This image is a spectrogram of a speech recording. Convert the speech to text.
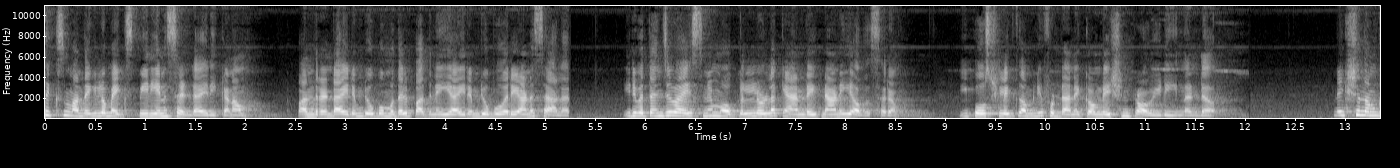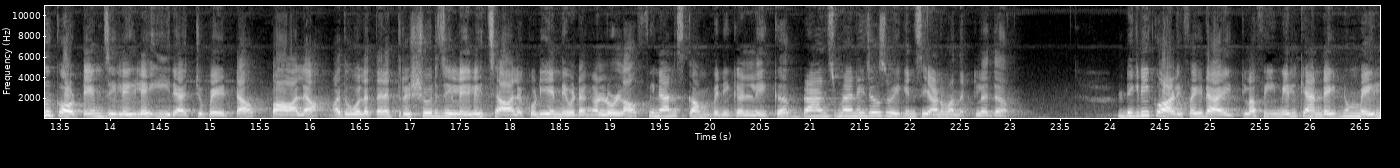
സിക്സ് മന്തെങ്കിലും എക്സ്പീരിയൻസ് ഉണ്ടായിരിക്കണം. പന്ത്രണ്ടായിരം രൂപ മുതൽ പതിനയ്യായിരം രൂപ വരെയാണ് സാലറി ഇരുപത്തഞ്ച് വയസ്സിന് മുകളിലുള്ള കാൻഡിഡേറ്റിനാണ് ഈ അവസരം. ഈ പോസ്റ്റിലേക്ക് company food and accommodation provide ചെയ്യുന്നുണ്ട്. നെക്സ്റ്റ് നമുക്ക് കോട്ടയം ജില്ലയിലെ ഈരാറ്റുപേട്ട പാല അതുപോലെ തന്നെ തൃശ്ശൂർ ജില്ലയിലെ ചാലക്കുടി എന്നിവിടങ്ങളിലുള്ള ഫിനാൻസ് കമ്പനികളിലേക്ക് ബ്രാഞ്ച് മാനേജേഴ്സ് വേക്കൻസിയാണ് വന്നിട്ടുള്ളത്. ഡിഗ്രി ക്വാളിഫൈഡ് ആയിട്ടുള്ള ഫീമെയിൽ കാൻഡിഡേറ്റിനും മെയിൽ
